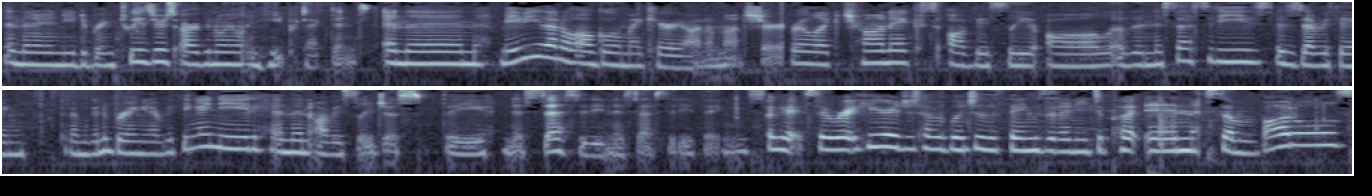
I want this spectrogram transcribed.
And then I need to bring tweezers, argan oil, and heat protectant. And then maybe that'll all go in my carry-on, I'm not sure. For electronics, obviously all of the necessities. This is everything that I'm gonna bring and everything I need. And then obviously just the necessity necessity things. Okay, so right here I just have a bunch of the things that I need to put in some bottles.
